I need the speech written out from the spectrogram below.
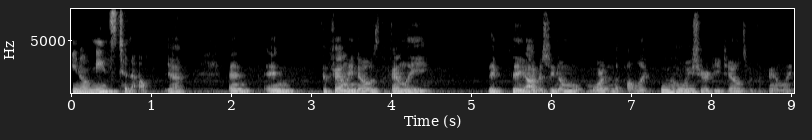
you know, needs to know. Yeah, and and the family knows. The family, they they obviously know more than the public. Um, Mhm. we share details with the family.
